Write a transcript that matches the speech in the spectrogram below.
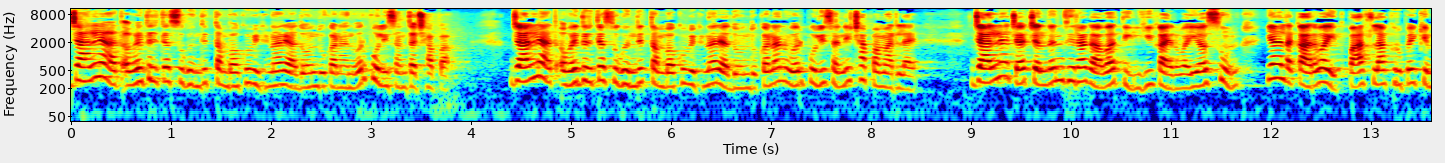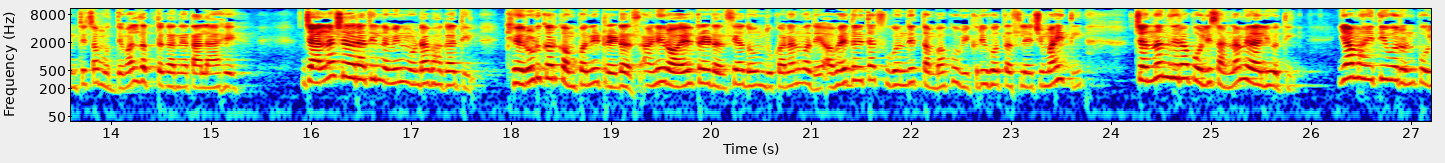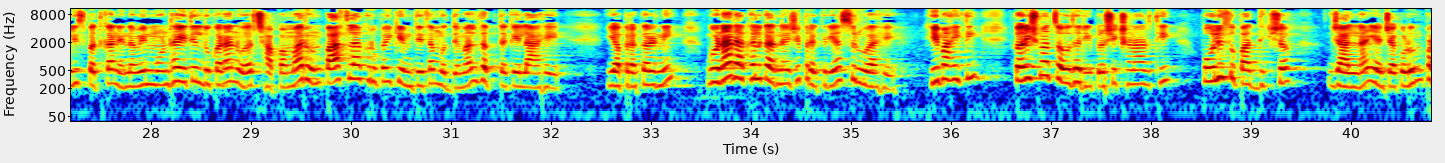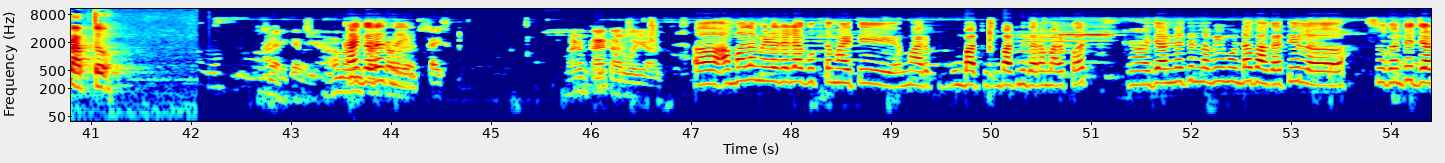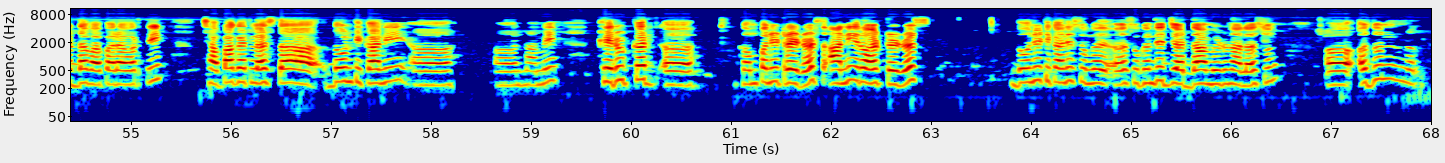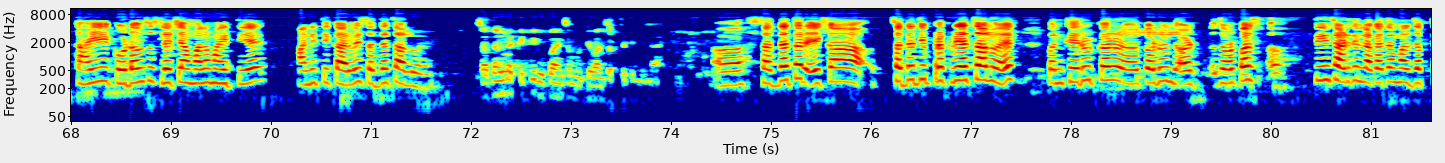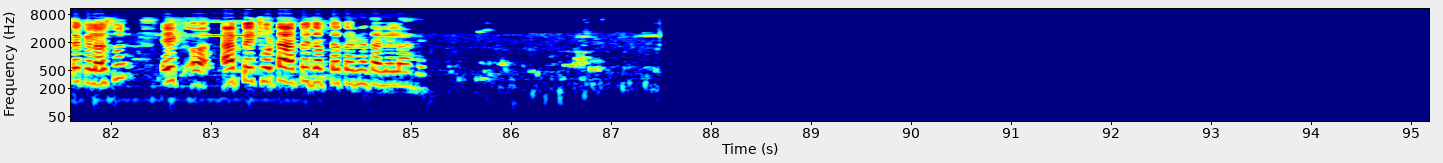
जालन्यात अवैधरित्या सुगंधित तंबाखू विकणाऱ्या दोन दुकानांवर पोलिसांचा छापा. जालन्यात अवैधरित्या सुगंधित तंबाखू विकणाऱ्या दोन दुकानांवर पोलिसांनी छापा मारलाय. जालन्याच्या चंदनझिरा गावातील ही कारवाई असून या कारवाईत पाच लाख रुपये किमतीचा मुद्देमाल जप्त करण्यात आला आहे. जालना शहरातील नवीन मोंढा भागातील खेरुडकर कंपनी ट्रेडर्स आणि रॉयल ट्रेडर्स या दोन दुकानांमध्ये अवैधरित्या सुगंधित तंबाखू विक्री होत असल्याची माहिती चंदनझिरा पोलिसांना मिळाली होती. या माहितीवरून पोलीस पथकाने नवीन मोंढा येथील दुकानांवर छापा मारून पाच लाख रुपये किमतीचा मुद्देमाल जप्त केला आहे. या प्रकरणी गुन्हा दाखल करण्याची प्रक्रिया सुरू आहे. ही माहिती करिश्मा चौधरी प्रशिक्षणार्थी पोलीस उपाधीक्षक जालना यांच्याकडून प्राप्त. काय गरज नाही. मॅडम काय कारवाई आज? आम्हाला मिळालेल्या गुप्त माहिती मार बात बातमीदारामार्फत जालन्यातील नवी मोंढा भागातील सुगंधित जर्दा व्यापारावरती छापा घातला असता दोन ठिकाणी खेरुडकर अ, कंपनी ट्रेडर्स आणि रॉयल ट्रेडर्स दोन्ही ठिकाणी सुग सुगंधित जर्दा मिळून आला असून अजून काही गोडाऊन्स असल्याची आम्हाला माहिती आहे आणि ती कारवाई सध्या चालू आहे. साधारणतः किती रुपयांचा मुद्देमाल जप्त केलेला आहे? सध्या तर एका सध्या ती प्रक्रिया चालू आहे पण खेरुडकर अ, कडून जवळपास तीन साडेतीन लाखाचा माल जप्त केला असून एक ॲप आहे छोटा ॲप आहे जप्त करण्यात आलेला आहे.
